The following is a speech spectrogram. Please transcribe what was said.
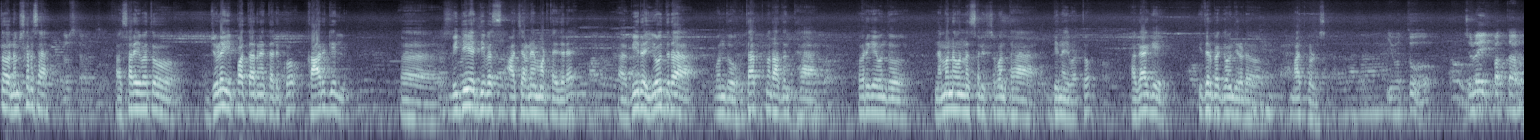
ನಮಸ್ಕಾರ ಸರ್. ನಮಸ್ಕಾರ. ಸರ್ ಇವತ್ತು ಜುಲೈ ಇಪ್ಪತ್ತಾರನೇ ತಾರೀಕು ಕಾರ್ಗಿಲ್ ವಿಜಯ ದಿವಸ್ ಆಚರಣೆ ಮಾಡ್ತಾ ಇದ್ದಾರೆ. ವೀರ ಯೋಧರ ಒಂದು ಹುತಾತ್ಮರಾದಂತಹ ಅವರಿಗೆ ಒಂದು ನಮನವನ್ನು ಸಲ್ಲಿಸುವಂತಹ ದಿನ ಇವತ್ತು. ಹಾಗಾಗಿ ಇದರ ಬಗ್ಗೆ ಒಂದೆರಡು ಮಾತುಗಳು ಸರ್. ಇವತ್ತು ಜುಲೈ ಇಪ್ಪತ್ತಾರು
